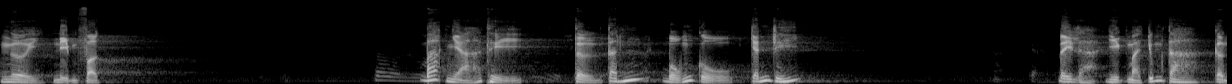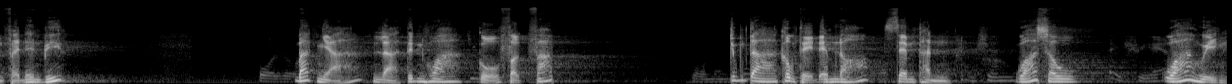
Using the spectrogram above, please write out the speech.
người niệm phật. Bát nhã thị tự tánh bổn cụ chánh trí. Đây là việc mà chúng ta cần phải nên biết. Bát nhã là tinh hoa của phật pháp. Chúng ta không thể đem nó xem thành quá sâu, quá huyền.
